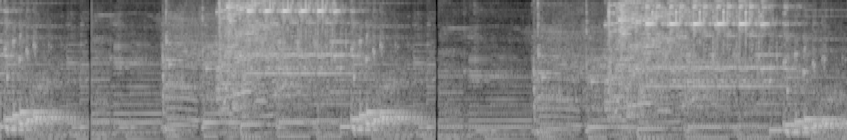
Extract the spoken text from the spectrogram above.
Thank you.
